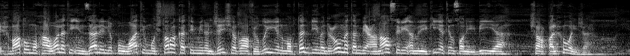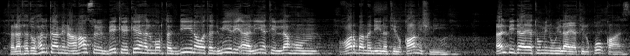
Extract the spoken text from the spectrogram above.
إحباط محاولة إنزال لقوات مشتركة من الجيش الرافضي المرتد مدعومة بعناصر أمريكية صليبية شرق الحويجة. ثلاثة هلكة من عناصر البيكيكيه المرتدين وتدمير آلية لهم غرب مدينة القامشلي. البداية من ولاية القوقاز.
